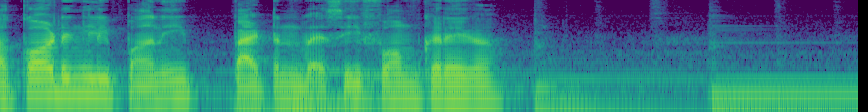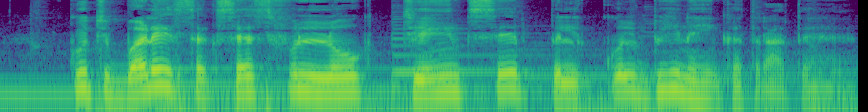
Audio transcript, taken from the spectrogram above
अकॉर्डिंगली पानी पैटर्न वैसे ही फॉर्म करेगा। कुछ बड़े सक्सेसफुल लोग चेंज से बिल्कुल भी नहीं कतराते हैं,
